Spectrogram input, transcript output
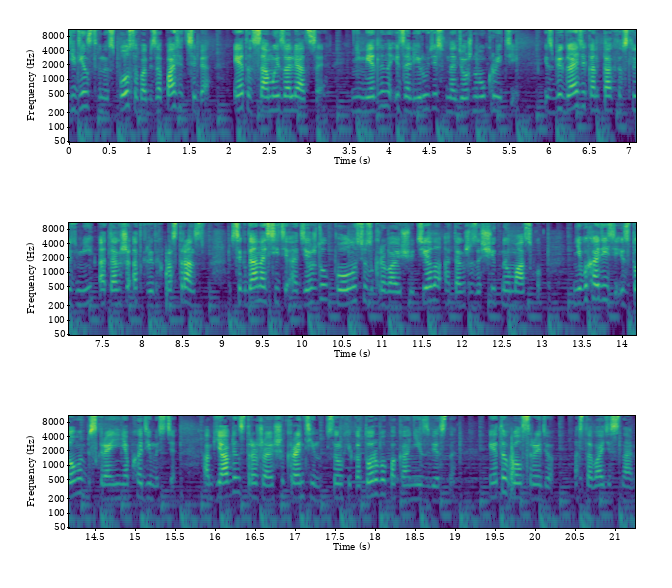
Единственный способ обезопасить себя – это самоизоляция. Немедленно изолируйтесь в надежном укрытии. Избегайте контактов с людьми, а также открытых пространств. Всегда носите одежду, полностью закрывающую тело, а также защитную маску. Не выходите из дома без крайней необходимости. Объявлен строжайший карантин, сроки которого пока неизвестны. Это Wells Radio. Оставайтесь с нами.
